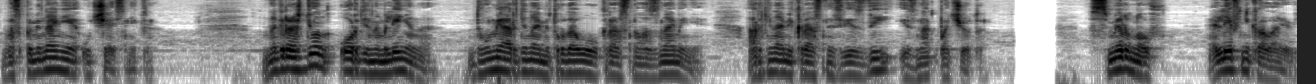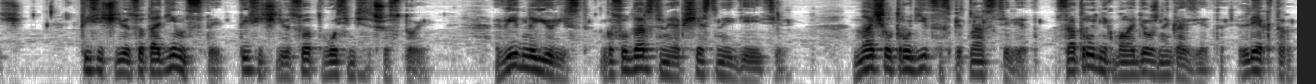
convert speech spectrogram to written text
Воспоминания участника. Награжден орденом Ленина, двумя орденами Трудового Красного Знамени, орденами Красной Звезды и Знак Почета. Смирнов Лев Николаевич 1911-1986 Видный юрист, государственный и общественный деятель, Начал трудиться с 15 лет. Сотрудник молодежной газеты, лектор,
